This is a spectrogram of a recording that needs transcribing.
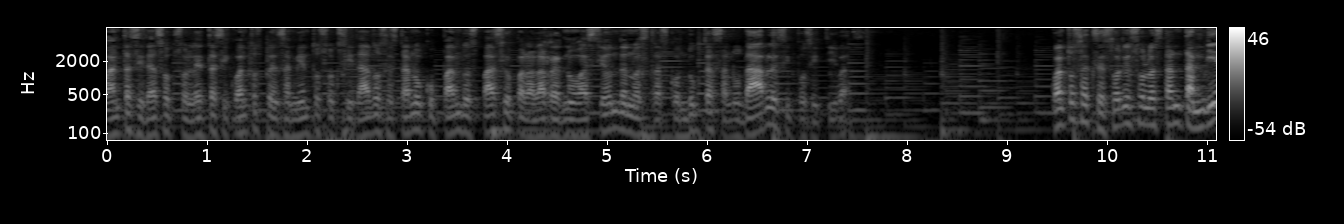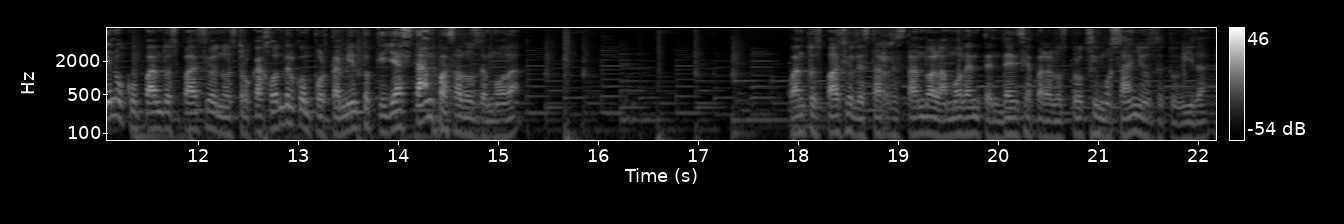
¿Cuántas ideas obsoletas y cuántos pensamientos oxidados están ocupando espacio para la renovación de nuestras conductas saludables y positivas? ¿Cuántos accesorios solo están también ocupando espacio en nuestro cajón del comportamiento que ya están pasados de moda? ¿Cuánto espacio le estás restando a la moda en tendencia para los próximos años de tu vida?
